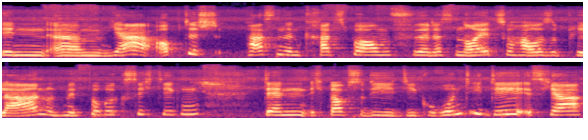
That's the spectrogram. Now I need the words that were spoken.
den ähm, ja, optisch passenden Kratzbaum für das neue Zuhause planen und mit berücksichtigen. Denn ich glaube, so die, die Grundidee ist ja,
